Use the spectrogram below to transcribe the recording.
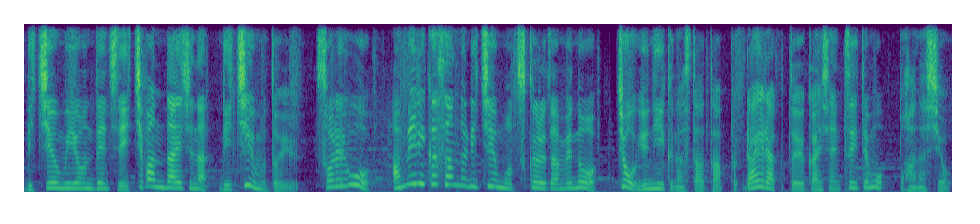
リチウムイオン電池で一番大事なリチウムというそれをアメリカ産のリチウムを作るための超ユニークなスタートアップライラックという会社についてもお話を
